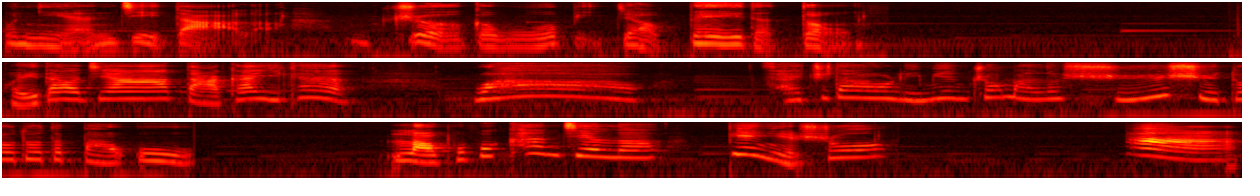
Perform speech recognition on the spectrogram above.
我年纪大了，这个我比较背得动。”回到家，打开一看，哇！才知道里面装满了许许多多的宝物。老婆婆看见了，便也说：“啊，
